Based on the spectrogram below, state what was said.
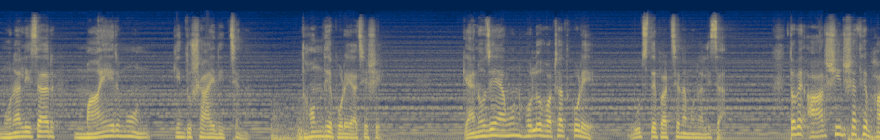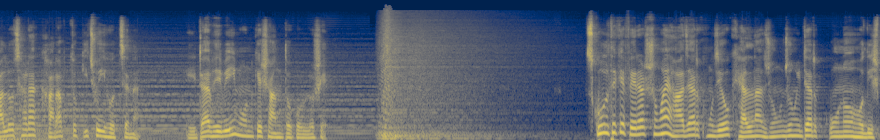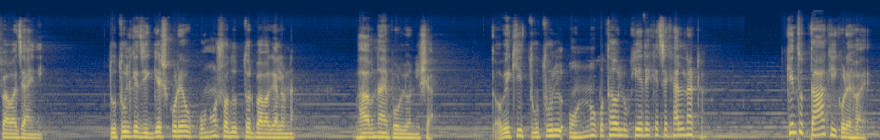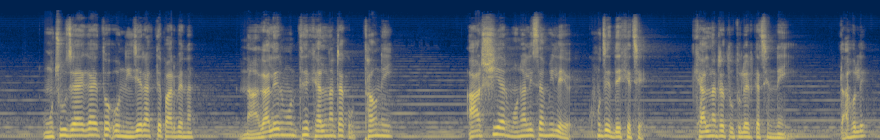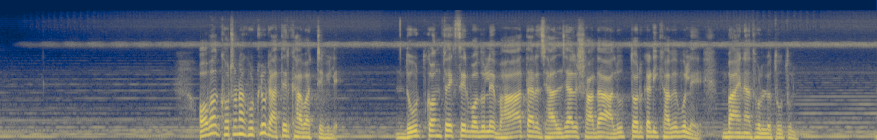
মোনালিসার মায়ের মন কিন্তু সায় দিচ্ছে না। ধন্ধে পড়ে আছে সে। কেন যে এমন হলো হঠাৎ করে বুঝতে পারছে না মোনালিসা। তবে আরশির সাথে ভালো ছাড়া খারাপ তো কিছুই হচ্ছে না। এটা ভেবেই মনকে শান্ত করল সে। স্কুল থেকে ফেরার সময় হাজার খুঁজেও খেলনা ঝুমঝুমিটার কোনো হদিশ পাওয়া যায়নি। তুতুলকে জিজ্ঞেস করেও কোনো সদুত্তর পাওয়া গেল না। ভাবনায় পড়ল নিশা। তবে কি তুতুল অন্য কোথাও লুকিয়ে রেখেছে খেলনাটা? কিন্তু তা কি করে হয়? উঁচু জায়গায় তো ও নিজে রাখতে পারবে না। নাগালের মধ্যে খেলনাটা কোথাও নেই। আরশি আর মোনালিসা মিলে খুঁজে দেখেছে, খেলনাটা তুতুলের কাছে নেই। তাহলে? অবাক ঘটনা ঘটল রাতের খাবার টেবিলে। দুধ কনফ্লেক্সের বদলে ভাত আর ঝালঝাল সাদা আলুর তরকারি খাবে বলে বায়না ধরল তুতুল।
